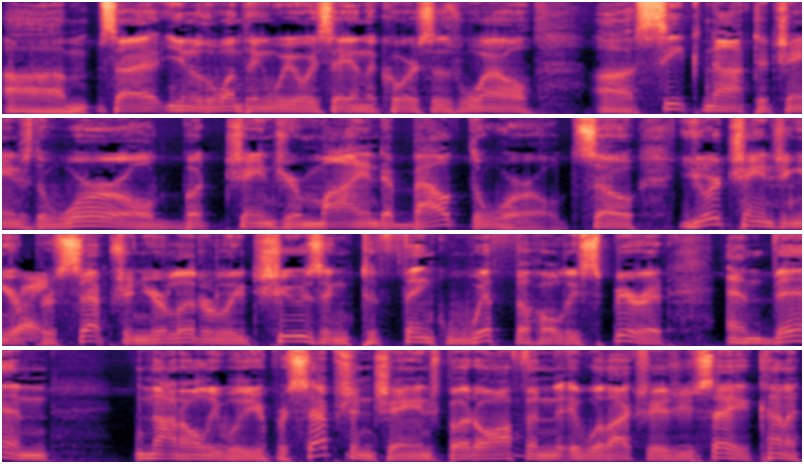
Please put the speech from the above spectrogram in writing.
Um, so, you know, the one thing we always say in the course as well, uh, seek not to change the world, but change your mind about the world. So you're changing your Right. perception. You're literally choosing to think with the Holy Spirit. And then not only will your perception change, but often it will actually, as you say, it kind of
